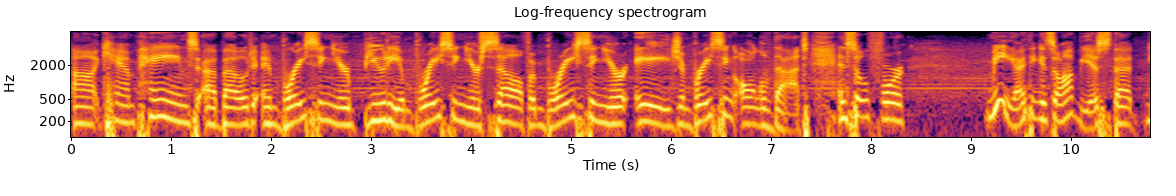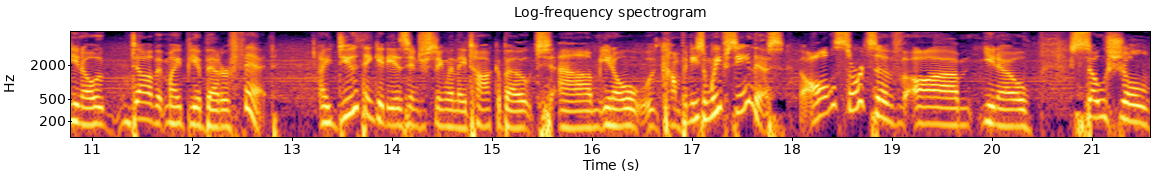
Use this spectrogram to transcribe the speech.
uh, campaigns about embracing your beauty, embracing yourself, embracing your age, embracing all of that. And so for me, I think it's obvious that, you know, Dove, it might be a better fit. I do think it is interesting when they talk about, um, you know, companies, and we've seen this, all sorts of, um, you know, social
